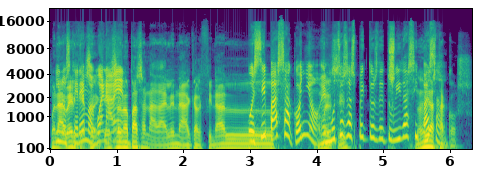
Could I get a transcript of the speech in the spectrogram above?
Bueno, y nos ver, que queremos. eso- bueno, que a eso ver. no pasa nada, Elena, que al final. Pues sí pasa, coño. Hombre, en muchos sí. aspectos de tu vida sí no pasa. tacos.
